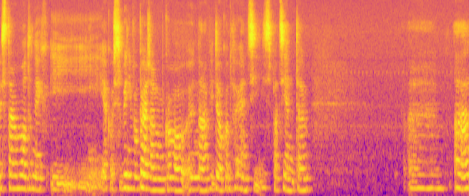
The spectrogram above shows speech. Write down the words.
y, staromodnych i, jakoś sobie nie wyobrażam go y, na wideokonferencji z pacjentem. Em, A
